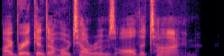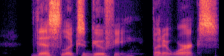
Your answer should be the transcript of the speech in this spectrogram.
I break into hotel rooms all the time. This looks goofy, but it works.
